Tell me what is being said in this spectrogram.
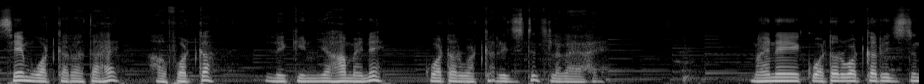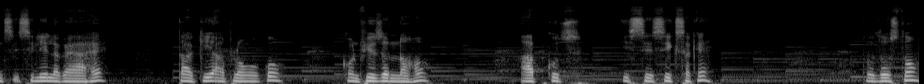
सेम वाट का रहता है हाफ़ वाट का, लेकिन यहाँ मैंने क्वार्टर वाट का रेजिस्टेंस लगाया है। मैंने क्वार्टर वाट का रेजिस्टेंस इसलिए लगाया है ताकि आप लोगों को कन्फ्यूज़न ना हो। आप कुछ इससे सीख सकें। तो दोस्तों,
